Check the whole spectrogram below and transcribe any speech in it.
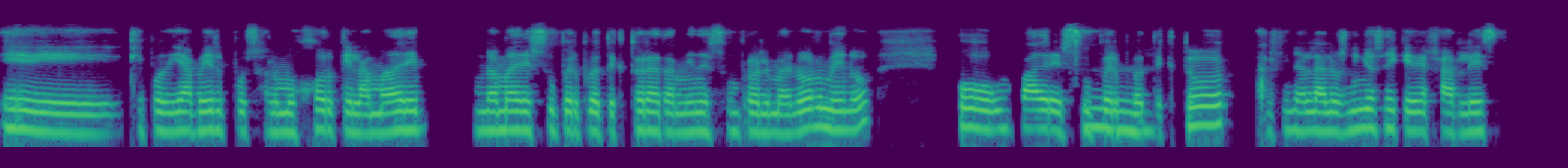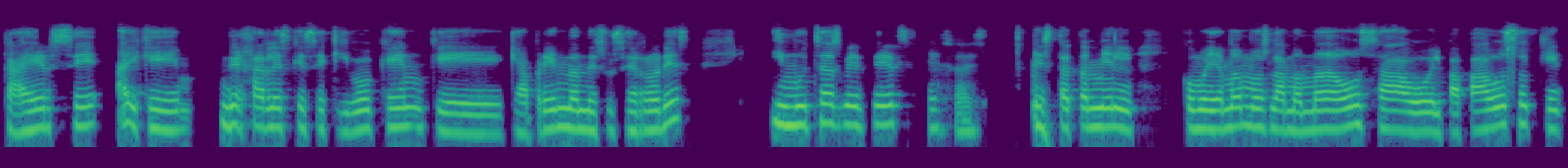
eh, que podía ver pues a lo mejor que la madre, una madre súper protectora también es un problema enorme, ¿no? O un padre súper mm. protector. Al final a los niños hay que dejarles caerse, hay que dejarles que se equivoquen, que, aprendan de sus errores y muchas veces Eso es. está también, como llamamos, la mamá osa o el papá oso, que,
